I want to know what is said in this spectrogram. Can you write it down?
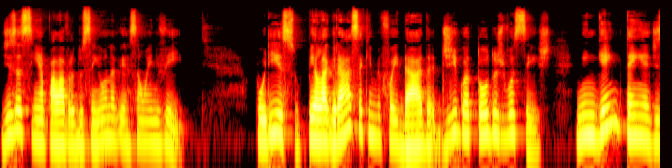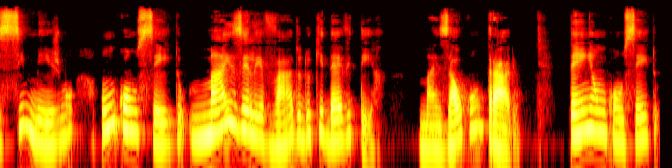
Diz assim a palavra do Senhor na versão NVI. Por isso, pela graça que me foi dada, digo a todos vocês: ninguém tenha de si mesmo um conceito mais elevado do que deve ter, mas ao contrário, tenha um conceito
